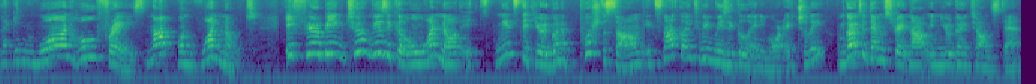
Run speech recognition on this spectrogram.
like in one whole phrase, not on one note. If you're being too musical on one note, it means that you're gonna push the sound. It's not going to be musical anymore, actually. I'm going to demonstrate now and you're going to understand.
